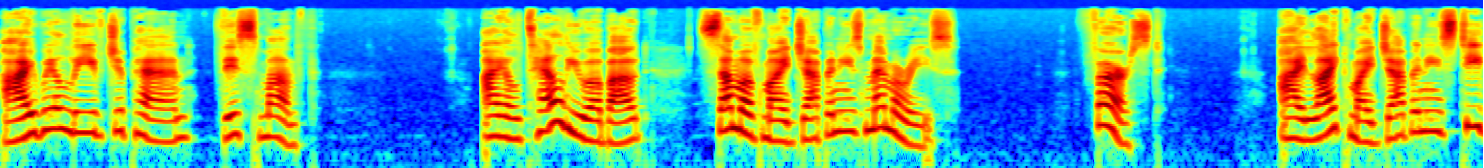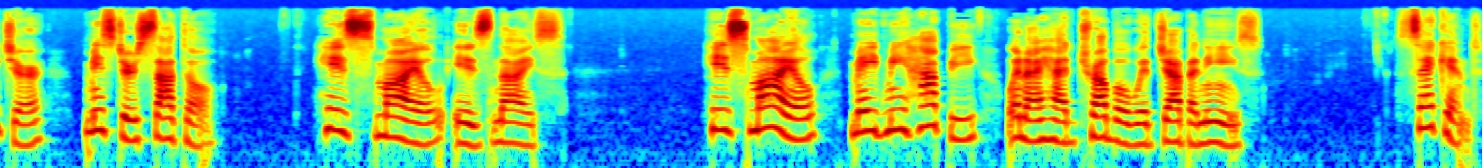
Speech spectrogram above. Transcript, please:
I will leave Japan this month. I'll tell you about some of my Japanese memories. First, I like my Japanese teacher, Mr. Sato. His smile is nice. His smile made me happy when I had trouble with Japanese. Second,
